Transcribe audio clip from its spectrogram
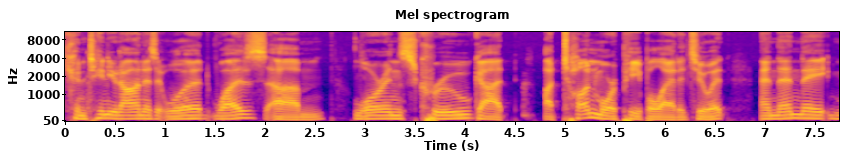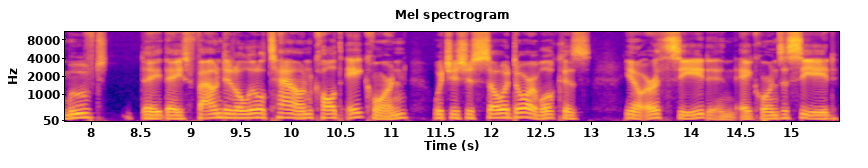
continued on as it would was. Um, Lauren's crew got a ton more people added to it, and then they moved. They they founded a little town called Acorn, which is just so adorable because you know Earth seed and Acorn's a seed,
